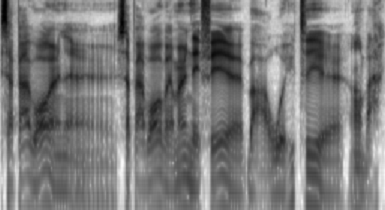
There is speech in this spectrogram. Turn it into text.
ça peut avoir un, ça peut avoir vraiment un effet euh, bah oui, tu sais, euh, embarque,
